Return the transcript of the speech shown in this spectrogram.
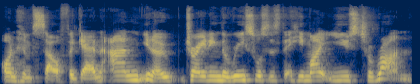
on himself again and, you know, draining the resources that he might use to run.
